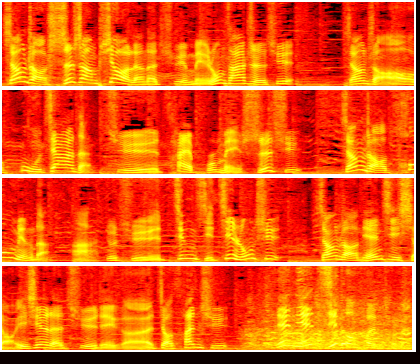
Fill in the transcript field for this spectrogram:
想找时尚漂亮的去美容杂志区，想找顾家的去菜谱美食区，想找聪明的啊就去经济金融区，想找年纪小一些的去这个教餐区，连年级都分出来。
